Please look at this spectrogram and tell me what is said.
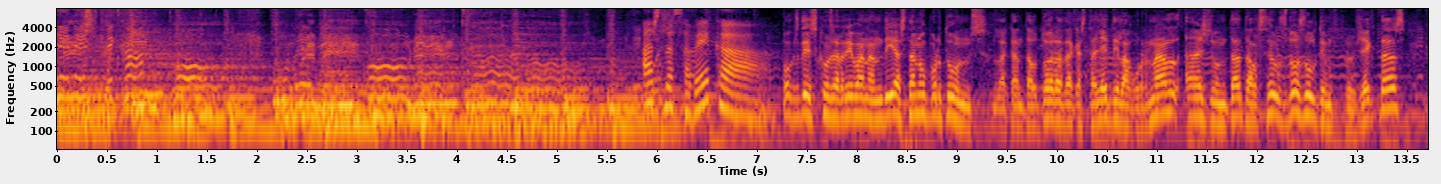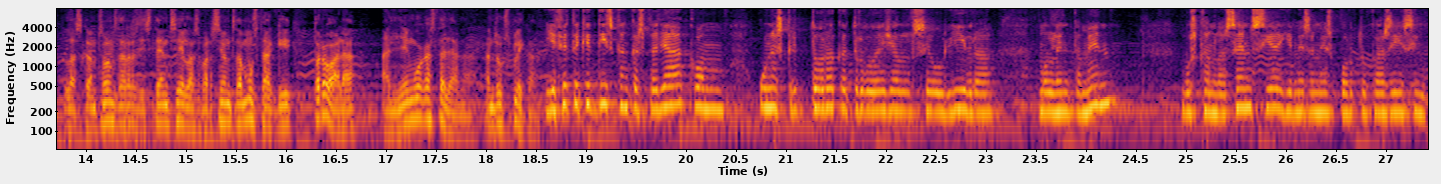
en este campo, cúbreme con. Has de saber que... Pocs discos arriben en dies tan oportuns. La cantautora de Castellet i la Gornal ha ajuntat els seus dos últims projectes, les cançons de resistència i les versions de Mustaki, però ara en llengua castellana. Ens ho explica. I he fet aquest disc en castellà com una escriptora que tradueix el seu llibre molt lentament, buscant l'essència, i a més a més porto quasi 5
